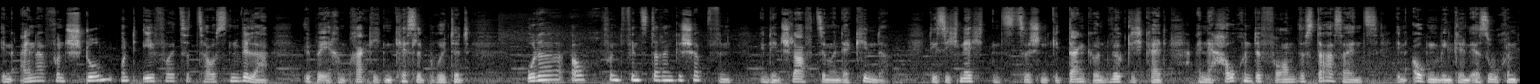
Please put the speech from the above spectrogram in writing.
in einer von Sturm und Efeu zerzausten Villa über ihrem brackigen Kessel brütet, oder auch von finsteren Geschöpfen in den Schlafzimmern der Kinder, die sich nächtens zwischen Gedanke und Wirklichkeit eine hauchende Form des Daseins in Augenwinkeln ersuchen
